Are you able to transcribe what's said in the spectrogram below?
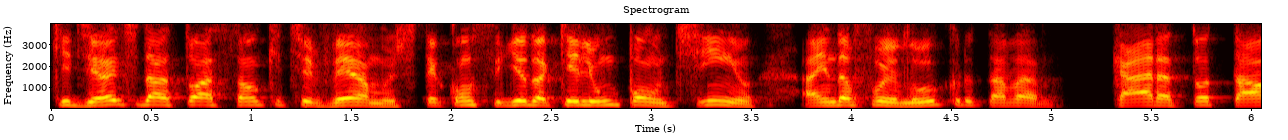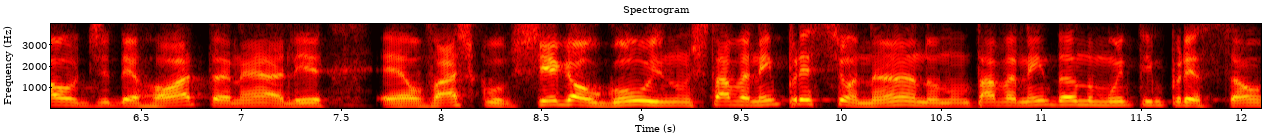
que diante da atuação que tivemos, ter conseguido aquele um pontinho ainda foi lucro, estava cara total de derrota, né? Ali é, o Vasco chega ao gol e não estava nem pressionando, não estava nem dando muita impressão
